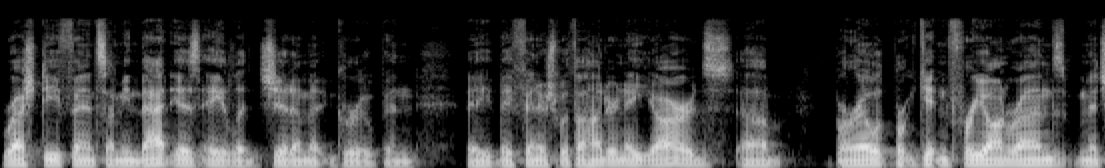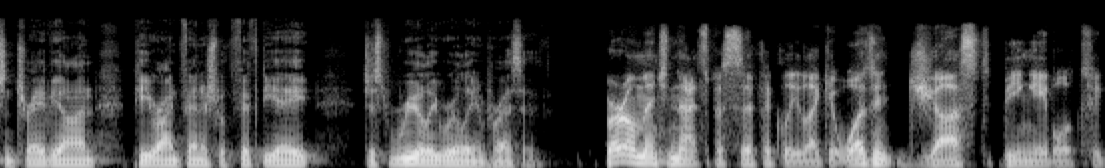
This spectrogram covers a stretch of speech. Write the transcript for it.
rush defense. I mean, that is a legitimate group, and they they finished with 108 yards. Uh, Burrow getting free on runs. Mentioned Trayveon. Perine finished with 58. Just really, really impressive. Burrow mentioned that specifically. Like it wasn't just being able to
